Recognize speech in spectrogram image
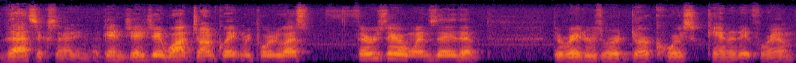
That's exciting. Again, J.J. Watt, John Clayton reported last Thursday or Wednesday that the Raiders were a dark horse candidate for him.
